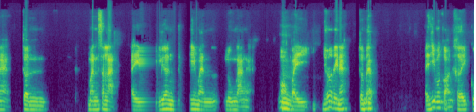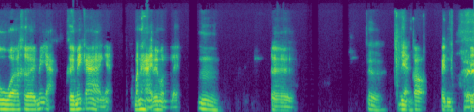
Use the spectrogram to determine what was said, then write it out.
มาก จนมันสลัดไอ้เรื่องที่มันลุงลังอะอืมออกไปเยอะเลยนะ จนแบบ ไอ้ที่เมื่อก่อนเคยกลัวเคยไม่อยาก เคยไม่กล้าอย่างเงี้ยมันหายไปหมดเลย อืม เออ เออเนี่ยก็เป็นดี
